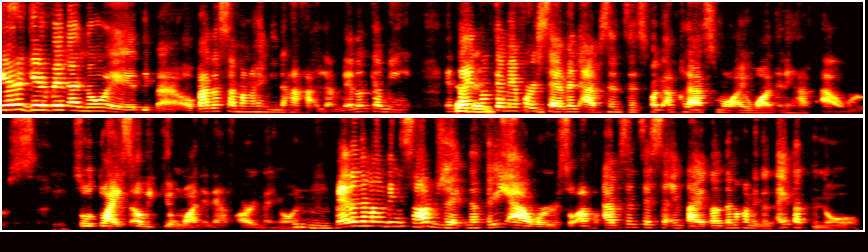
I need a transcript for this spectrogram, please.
you're given ano eh, di ba? O para sa mga hindi nakakaalam, meron kaming, entitled kami for seven absences pag ang class mo ay one and a half hours. So, twice a week yung one and a half hour na yon. Mm-mm. Meron namang ding subject na 3 hours. So, ang absences na entitled naman kami doon ay tatlo.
